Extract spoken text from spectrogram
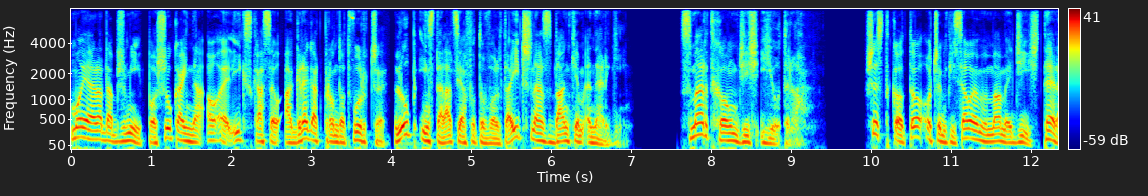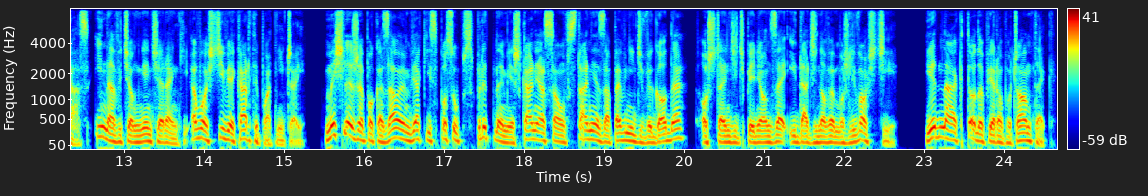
Moja rada brzmi: poszukaj na OLX kaseł agregat prądotwórczy lub instalacja fotowoltaiczna z bankiem energii. Smart Home dziś i jutro. Wszystko to, o czym pisałem, mamy dziś, teraz i na wyciągnięcie ręki, a właściwie karty płatniczej. Myślę, że pokazałem, w jaki sposób sprytne mieszkania są w stanie zapewnić wygodę, oszczędzić pieniądze i dać nowe możliwości. Jednak to dopiero początek.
